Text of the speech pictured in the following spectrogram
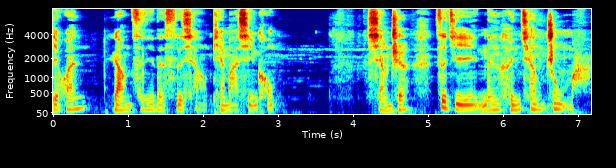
喜欢让自己的思想天马行空，想着自己能横枪纵马，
